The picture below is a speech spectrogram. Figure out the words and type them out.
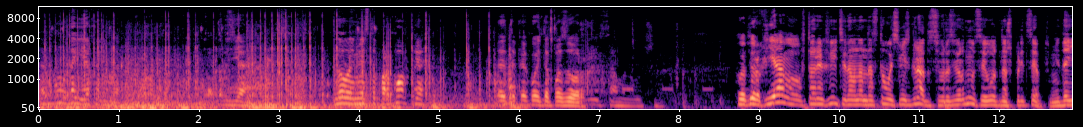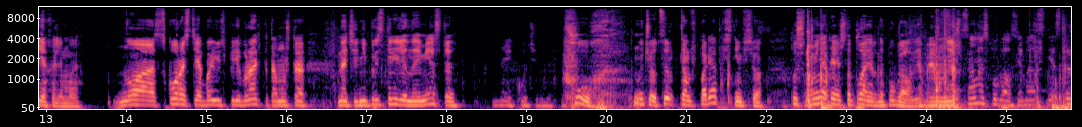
Я думаю, доехали мы. Друзья, новое место парковки. Это какой-то позор. Самое лучшее. Во-первых, яма, во-вторых, видите, нам надо 180 градусов развернуться, и вот наш прицеп. Не доехали мы. Ну а скорость я боюсь перебрать, потому что, знаете, непристреленное место. Да и кучек, да. Фух. Ну что, цирк там в порядке с ним все. Слушай, ну меня, конечно, планер напугал. Я прям, у меня Сам испугался, я бы тебе сказал.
